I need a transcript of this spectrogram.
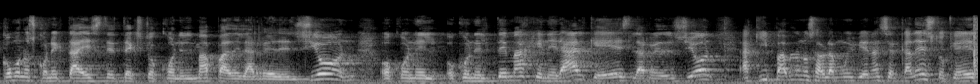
cómo nos conecta este texto con el mapa de la redención o con el, o con el tema general que es la redención. Aquí Pablo nos habla muy bien acerca de esto, que es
